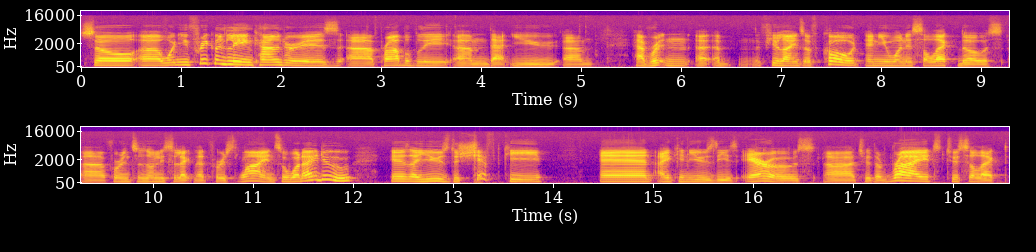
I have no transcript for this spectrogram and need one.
So uh, what you frequently encounter is uh, probably um, that you um, have written a, a, few lines of code and you want to select those, uh, for instance, only select that first line. So what I do is I use the shift key and I can use these arrows uh, to the right to select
